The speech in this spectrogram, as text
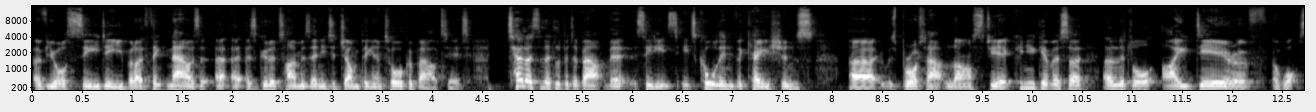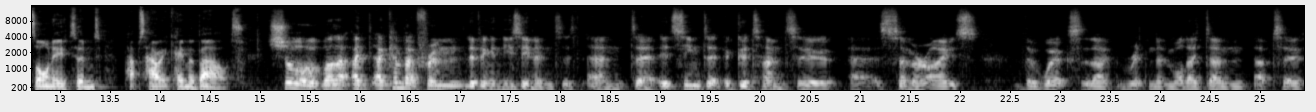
of your CD, but I think now is a, a, as good a time as any to jump in and talk about it. Tell us a little bit about the CD. It's, it's called Invocations. Uh, it was brought out last year. Can you give us a, a little idea of, of what's on it and perhaps how it came about? Sure. Well, I, I come back from living in New Zealand, and uh, it seemed a, good time to uh, summarise the works that I've written and what I'd done up to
